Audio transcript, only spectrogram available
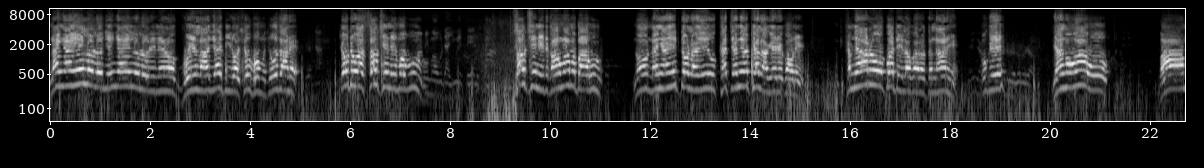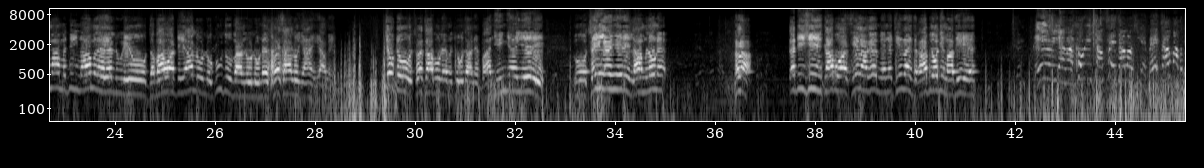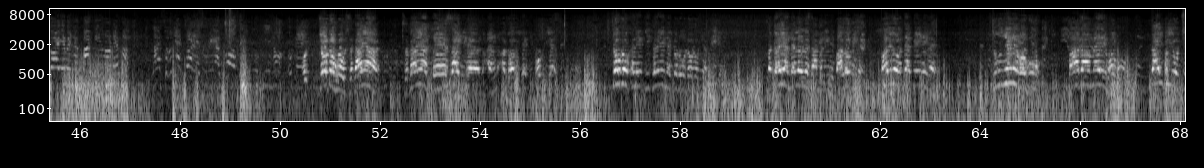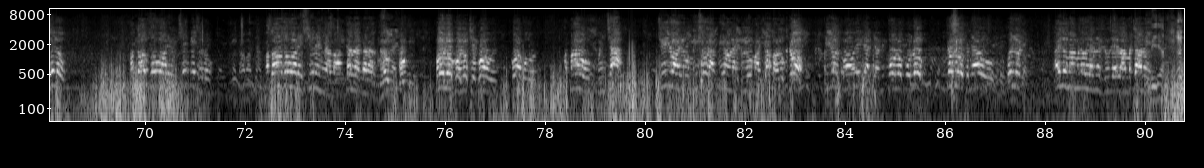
နိုင်ငံရေးလို့လို့ငြိမ်းချမ်းရေးလို့လို့နေတော့ဂွင်လာရိုက်ပြီးတော့ရှုပ်ဖို့မကြိုးစားနဲ့ကျုပ်တို့ကစောက်ချင်နေမဟုတ်ဘူးစောက်ချင်နေတကောင်မှမပါဘူးနော်နိုင်ငံရေးတော်လှန်ရေးကိုခက်ကြမ်းကြမ်းဖြတ်လာခဲ့တဲ့ကောင်တွေခမားတို့အကွက်တွေလောက်ကတော့တနာတယ် โอเคရန်ကုန်ကဟိုဘာမှမသိနားမလဲတဲ့လူတွေကိုတဘာဝတရားလို့လို့ကုသိုလ်ကံလို့လို့နဲ့ဆွဲစားလို့ရရင်ရမယ်ကျုပ်တို့ဆွဲစားဖို့လည်းမကြိုးစားနဲ့ဘာငင်းညာရေးတွေဟိုစိမ့်လန်းရေးတွေလာမလုံးနဲ့ဟလားတတိရှိရင်ကားပေါ်ကဆင်းလာခဲ့မြင်တဲ့ချင်းဆိုင်စကားပြောချင်ပါသေးတယ် အေးရမှာဖုန်းကြီးချောင်း ဆယ်ကျော တော့ဟိုစကိုင်းရစကိုင်းရလေဆိုင်နေတဲ့အတော်ကြီးဒီဘုန်းကြီးရဲ့ကျောတော့ကလေးဒီကလေးနဲ့ကျောတော့လုံးလုံးရပြီးတယ်စကိုင်းရလက်လုံးလက်စားကလေးတွေဘာလုပ်နေလဲဘာလို့အသက်ပေးနေလဲသူညနေမဟုတ်ဘူးဘာသာမဲတွေမဟုတ်ဘူးတိုက်ပြီးကိုချစ်လို့အကောင်းဆုံးဟာတွေကိုချင်းပြချင်လို့အကောင်းဆုံးဟာတွေရှင်းတဲ့နေရာမှာကန့်လန့်ကန့်လန့်လုံးနေဘုန်းကြီးကိုလို့ကိုလို့ချစ်ကိုကိုကိုအမားကိုဝင်ချ ကျေးရွာလုံးမီးရှို့တာမင်းအောင်လိုက်လူလုံးမှာရပ်ပါလို့ပြောပြီးတော့သွားအိတ်ရပြန်ပြီးကိုလိုကိုလိုကျောက်လို့ခင်ဗျားကိုဝင်လို့တယ်အဲ့လိုမှမလုပ်ရနဲ့လူလေလာမကြနဲ့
